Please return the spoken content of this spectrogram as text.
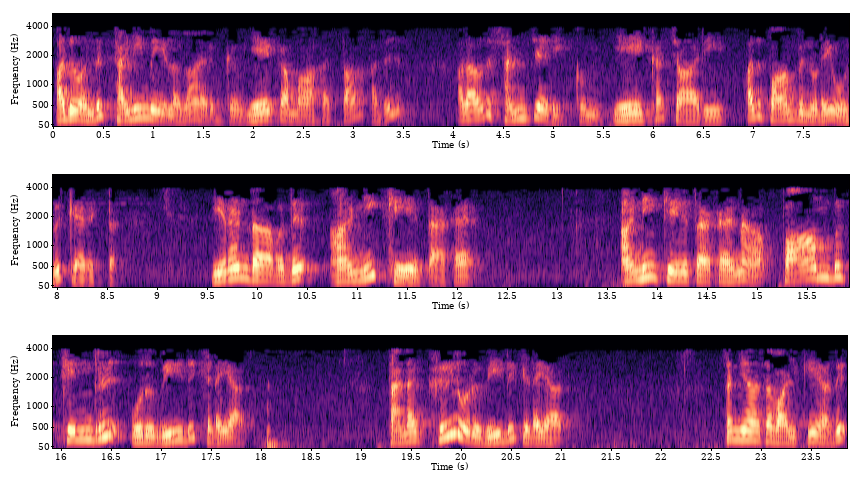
அது வந்து தனிமையில தான் இருக்கு. ஏகமாகத்தான் அது அதாவது சஞ்சரிக்கும். ஏகச்சாரி. அது பாம்பினுடைய ஒரு கேரக்டர் இரண்டாவது அணிகேதக. அணிகேதகனா பாம்புக்கென்று ஒரு வீடு கிடையாது. தனக்கு ஒரு வீடு கிடையாது. சந்நியாச வாழ்க்கை அது.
